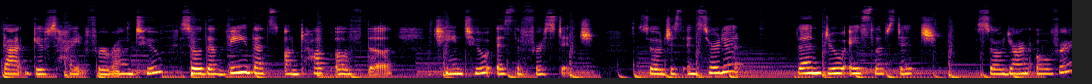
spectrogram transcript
that gives height for round two. So the V that's on top of the chain two is the first stitch. So just insert it, then do a slip stitch. So yarn over,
